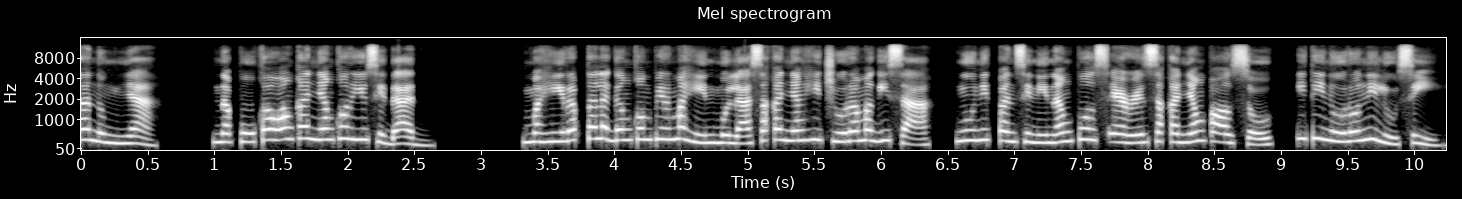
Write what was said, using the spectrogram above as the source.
Tanong niya. Napukaw ang kanyang kuryosidad. Mahirap talagang kumpirmahin mula sa kanyang hitsura mag-isa, ngunit pansinin ang pulse errors sa kanyang pulso, itinuro ni Lucy.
